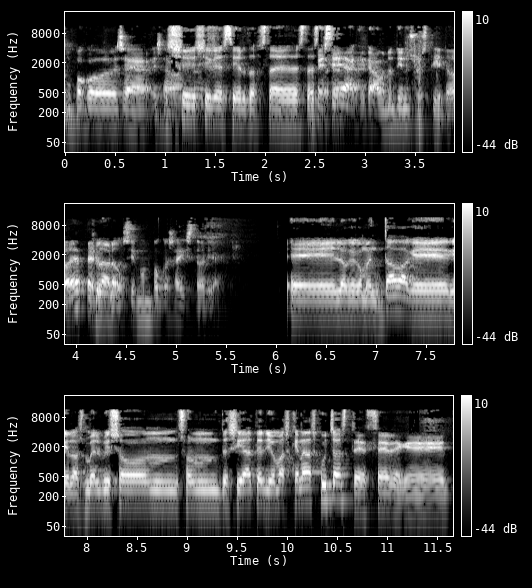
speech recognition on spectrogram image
un poco esa, esa Sí, onda. sí que es cierto. Está, está, Pese a que cada uno tiene su estilo, ¿eh? Pero Claro. sigue un poco esa historia. Eh, lo que comentaba, que, que los Melvis son, son de Seattle, yo más que nada escucho este CD, que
